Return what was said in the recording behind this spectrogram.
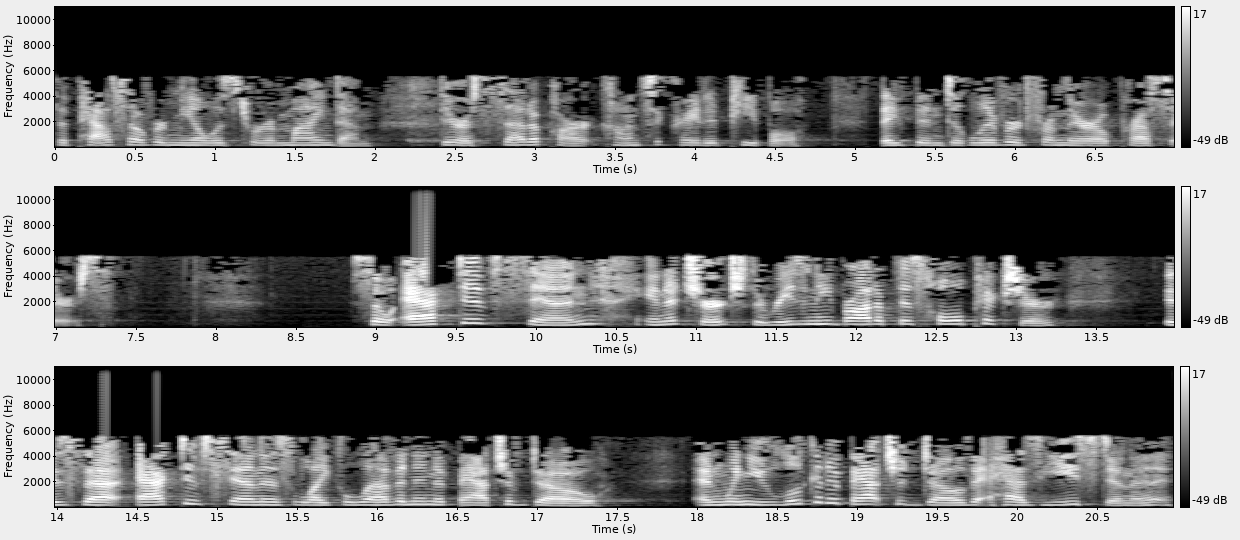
The Passover meal was to remind them they're a set apart, consecrated people. They've been delivered from their oppressors. So active sin in a church, the reason he brought up this whole picture is that active sin is like leaven in a batch of dough. And when you look at a batch of dough that has yeast in it,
